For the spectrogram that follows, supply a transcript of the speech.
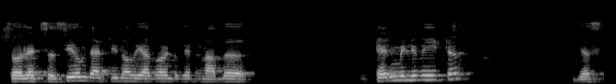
So let's assume that, you know, we are going to get another 10 millimeter, just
